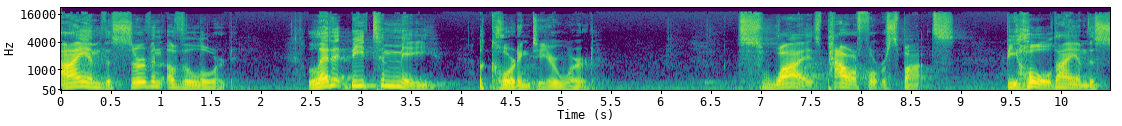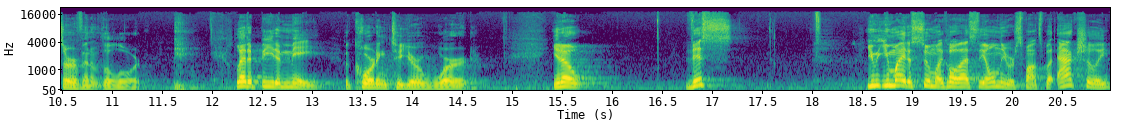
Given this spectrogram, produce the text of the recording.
I am the servant of the Lord. Let it be to me according to your word. Wise, powerful response. Behold, I am the servant of the Lord. Let it be to me according to your word. You know, this, you, you might assume, like, oh, that's the only response. But actually,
